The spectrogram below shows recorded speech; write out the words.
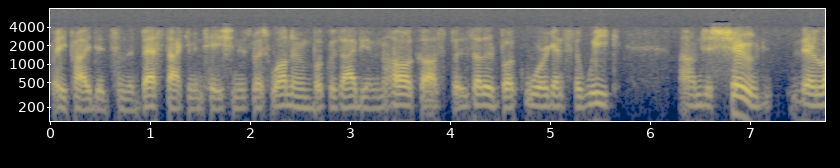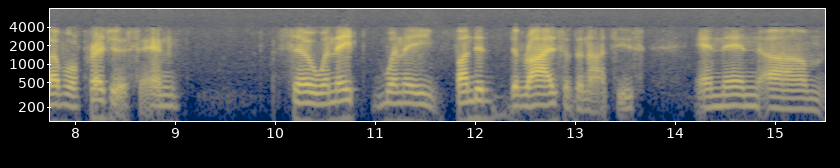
but he probably did some of the best documentation. His most well-known book was IBM and the Holocaust, but his other book, War Against the Weak, um, just showed their level of prejudice. And so when they when they funded the rise of the Nazis, and then um,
